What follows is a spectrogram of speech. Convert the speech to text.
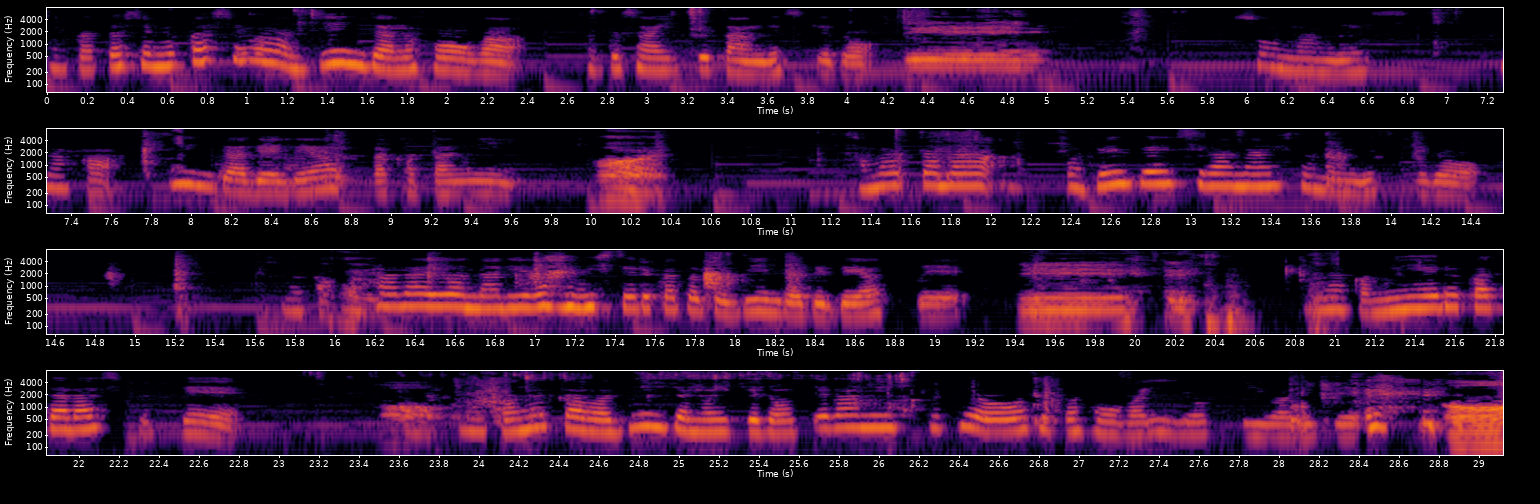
なんか私昔は神社の方がたくさん行ってたんですけど、えそうなんです。なんか神社で出会った方に、ー、はい。たまたま、まあ全然知らない人なんですけど、なんかおはい祓いをなりわいにしてる方と神社で出会って、えー、なんか見える方らしくて、あなんかあなたは神社もいいけどお寺に行って手を合わせた方がいいよって言われて、あ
